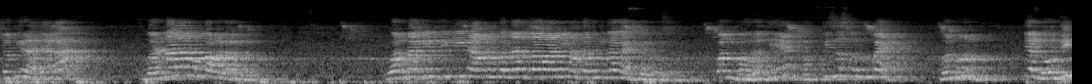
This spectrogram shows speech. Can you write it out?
शेवटी राजाला मरणाला मुकावं लागलं वर मागितली की राम वनात जावा आणि माझा मुलगा गाडीवर बसव पण भरत हे भक्तीचं स्वरूप आहे म्हणून त्या लोभी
